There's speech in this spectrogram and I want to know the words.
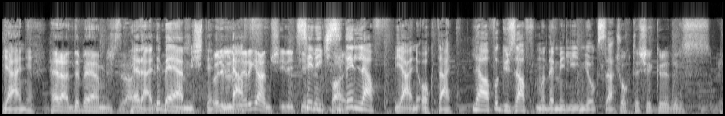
Yani Herhalde beğenmiştir. herhalde dinleyicimiz. beğenmişti. Öyle birileri Laf. gelmiş ileteyim. dedi Seninkisi Fahir. de laf yani Oktay. Lafı güzaf mı demeliyim yoksa? Çok teşekkür ederiz. Ee,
